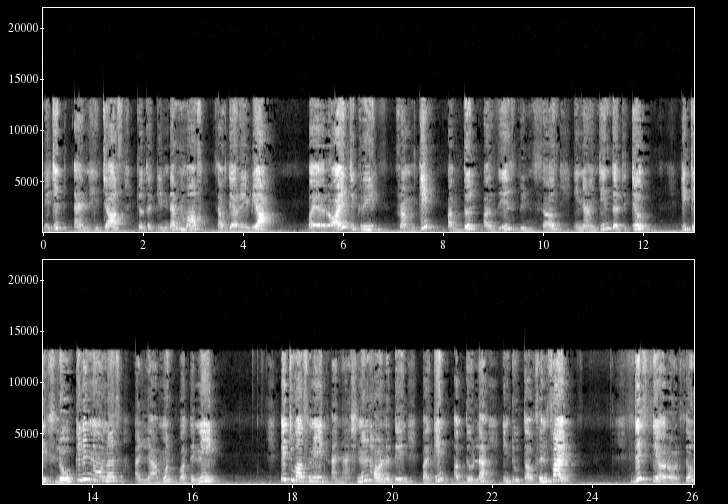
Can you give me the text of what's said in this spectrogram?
Najd and Hijaz to the Kingdom of Saudi Arabia by a royal decree from King Abdul Aziz bin Saud in 1932. It is locally known as Alamul Watani. It was made a national holiday by King Abdullah in 2005. This year also,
